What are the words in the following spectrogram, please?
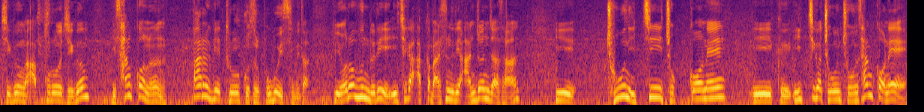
지금 앞으로 지금 이 상권은 빠르게 들어올 것으로 보고 있습니다. 여러분들이 이 제가 아까 말씀드린 안전자산, 이 좋은 입지 조건에 이 그 입지가 좋은 좋은 상권에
